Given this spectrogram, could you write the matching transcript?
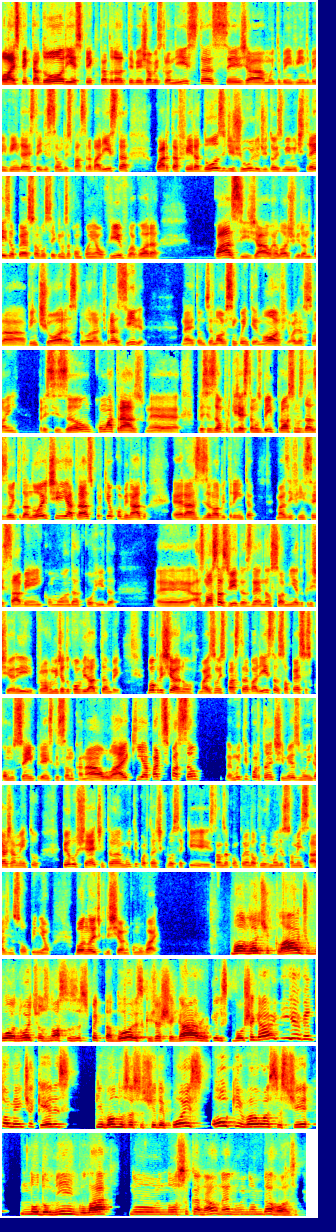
Olá, espectador e espectadora da TV Jovens Cronistas, seja muito bem-vindo, bem-vinda a esta edição do Espaço Trabalhista, quarta-feira, 12 de julho de 2023. Eu peço a você que nos acompanha ao vivo, agora quase já o relógio virando para 20 horas pelo horário de Brasília, né? Então, 19h59, olha só, hein? Precisão com atraso, né? Precisão porque já estamos bem próximos das 8 da noite e atraso porque o combinado era às 19h30 mas enfim, vocês sabem como anda a corrida, é, as nossas vidas, né? Não só a minha, do Cristiano e provavelmente a do convidado também. Bom, Cristiano, mais um espaço trabalhista. Eu só peço, como sempre, a inscrição no canal, o like e a participação. É muito importante mesmo o engajamento pelo chat, então é muito importante que você que está nos acompanhando ao vivo mande a sua mensagem, a sua opinião. Boa noite, Cristiano, como vai? Boa noite, Cláudio. Boa noite aos nossos espectadores que já chegaram, aqueles que vão chegar e, eventualmente, aqueles que vão nos assistir depois ou que vão assistir no domingo lá no nosso canal, né, no Em Nome da Rosa.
